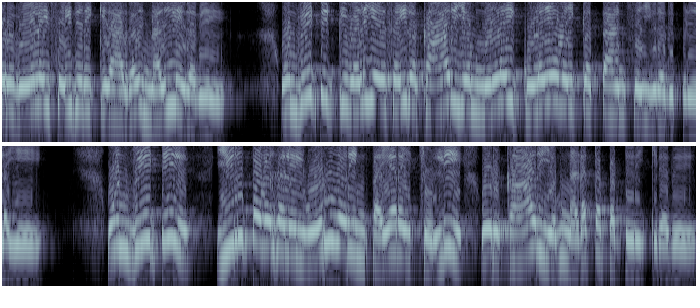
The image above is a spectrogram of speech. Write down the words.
ஒரு வேலை செய்திருக்கிறார்கள் நள்ளிரவில். உன் வீட்டிற்கு வெளியே செய்த காரியம் நிலை குலைய வைக்கத்தான் செய்கிறது பிள்ளையே. உன் வீட்டில் இருப்பவர்களில் ஒருவரின் பெயரை சொல்லி ஒரு காரியம் நடத்தப்பட்டிருக்கிறது.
